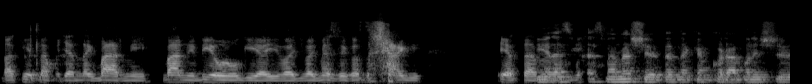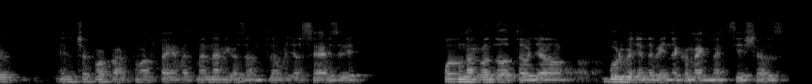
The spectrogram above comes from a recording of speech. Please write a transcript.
Bár kétlem, hogy ennek bármi, bármi biológiai vagy, vagy mezőgazdasági értelme Igen, ezt, ezt már mesélted nekem korábban, és én csak akartam a fejemet, mert nem igazán tudom, hogy a szerző honnan gondolta, hogy a burgonya növénynek a megmetszése az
